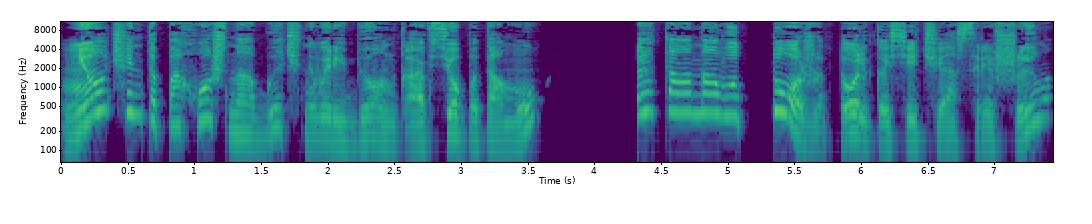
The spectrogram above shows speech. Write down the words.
не очень-то похож на обычного ребенка, а все потому, это она вот тоже только сейчас решила,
